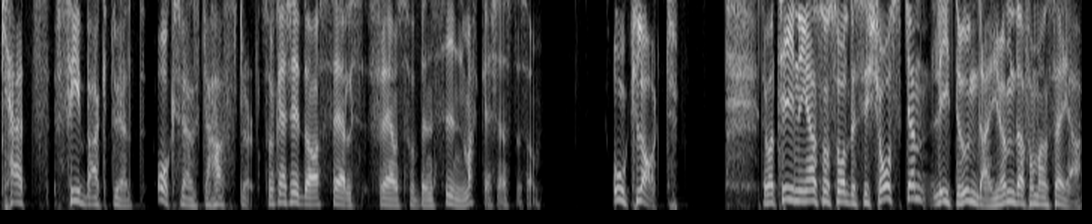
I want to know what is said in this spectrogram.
Cats, FIB Aktuellt och Svenska Hustler. Som kanske idag säljs främst på bensinmackar känns det som. Oklart. Det var tidningar som såldes i kiosken, lite undangömda får man säga.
